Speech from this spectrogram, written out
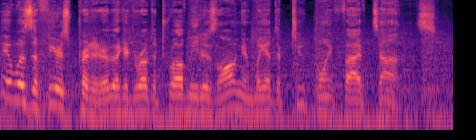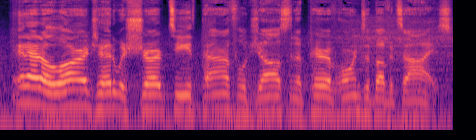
It was a fierce predator that could grow up to 12 meters long and weigh up to 2.5 tons. It had a large head with sharp teeth, powerful jaws, and a pair of horns above its eyes.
